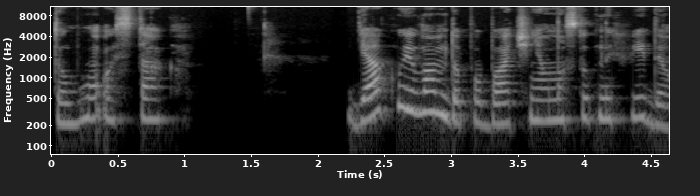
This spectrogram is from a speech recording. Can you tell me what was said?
Тому ось так. Дякую вам, до побачення в наступних відео.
